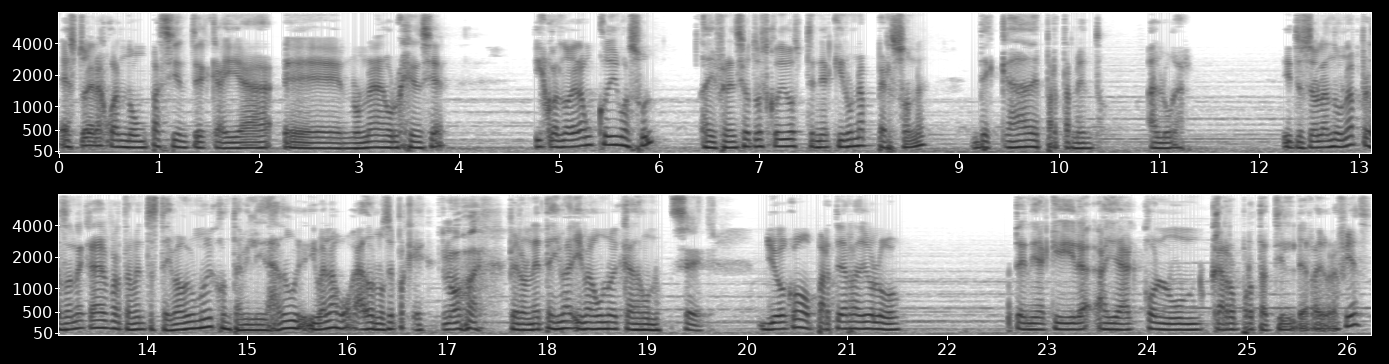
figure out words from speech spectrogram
Esto era cuando un paciente caía eh, en una urgencia y cuando era un código azul, a diferencia de otros códigos, tenía que ir una persona de cada departamento al lugar. Y te estoy hablando de una persona en cada departamento. Hasta iba uno de contabilidad, Iba el abogado, no sé para qué. No. Pero neta, iba, iba uno de cada uno. Sí. Yo, como parte de radiólogo, tenía que ir allá con un carro portátil de radiografías.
